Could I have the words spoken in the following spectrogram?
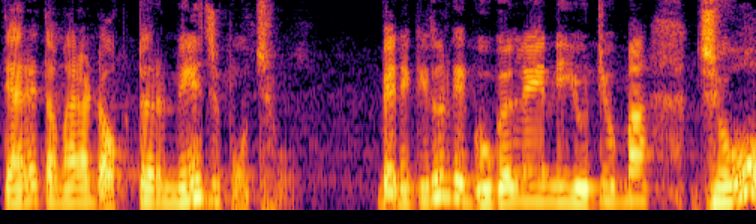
ત્યારે તમારા ડોક્ટરને જ પૂછો. બેને કીધું ને કે ગૂગલને એની યુટ્યુબમાં જુઓ.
